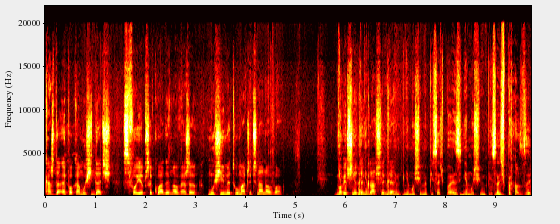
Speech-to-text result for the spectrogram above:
każda epoka musi dać swoje przekłady nowe, że musimy tłumaczyć na nowo? Nie musimy, tę nie, klasykę? musimy, nie, nie musimy pisać poezji, nie musimy pisać prozy.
